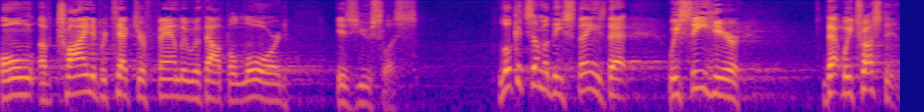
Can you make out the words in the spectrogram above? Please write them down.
on, of trying to protect your family without the Lord is useless. Look at some of these things that we see here that we trust in.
